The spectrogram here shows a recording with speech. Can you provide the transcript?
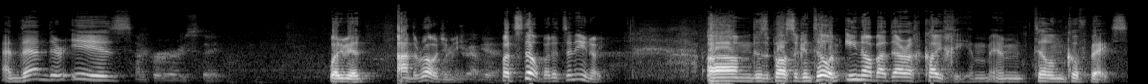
And then there is temporary state. What do you mean? On the road, you mean? Yeah. But still, but it's an inoy. Um, there's a pasuk in Tillim, Ino baderach kaichi, in Tillim kuf beis.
